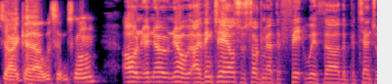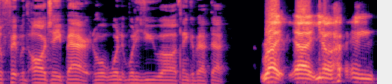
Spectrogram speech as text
Sorry, cut out. What's what's going on? Oh no, no. I think JLs was talking about the fit with uh, the potential fit with RJ Barrett. What what, what did you uh, think about that? Right. Uh, you know, and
